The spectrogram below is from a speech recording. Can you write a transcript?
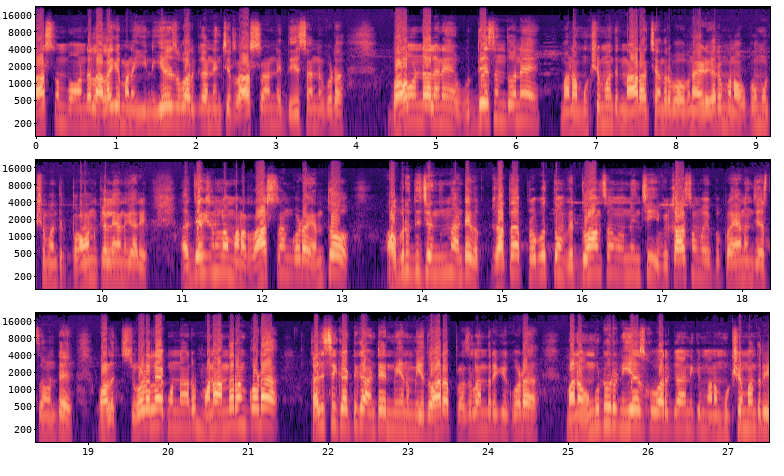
రాష్ట్రం బాగుండాలి అలాగే మన ఈ నియోజకవర్గాన్ని నుంచి రాష్ట్రాన్ని దేశాన్ని కూడా బాగుండాలనే ఉద్దేశంతోనే మన ముఖ్యమంత్రి నారా చంద్రబాబు నాయుడు గారు మన ఉప ముఖ్యమంత్రి పవన్ కళ్యాణ్ గారి అధ్యక్షంలో మన రాష్ట్రం కూడా ఎంతో అభివృద్ధి చెందుతుంది. అంటే గత ప్రభుత్వం విధ్వంసం నుంచి వికాసం వైపు ప్రయాణం చేస్తూ ఉంటే వాళ్ళు చూడలేకున్నారు. మన అందరం కూడా కలిసికట్టుగా అంటే నేను మీ ద్వారా ప్రజలందరికీ కూడా మన ఉంగుటూరు నియోజకవర్గానికి మన ముఖ్యమంత్రి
